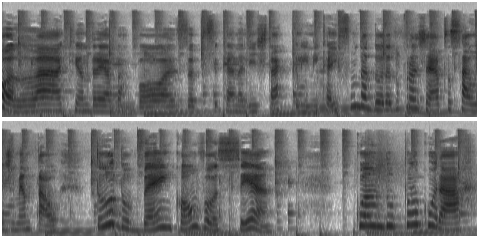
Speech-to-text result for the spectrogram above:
Olá, aqui é Andréa Barbosa, psicanalista clínica e fundadora do projeto Saúde Mental. Tudo bem com você? Quando procurar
